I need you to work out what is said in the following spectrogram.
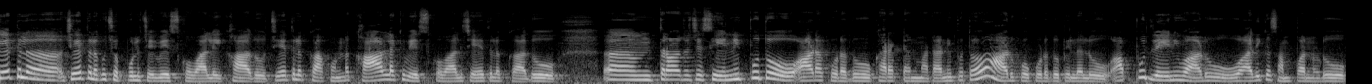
చేతుల చేతులకు చెప్పులు చే- వేసుకోవాలి. కాదు. చేతులకు కాకుండా కాళ్ళకి వేసుకోవాలి. చేతులకు కాదు. తర్వాత వచ్చేసి నిప్పుతో ఆడకూడదు. కరెక్ట్ అన్నమాట. నిప్పుతో ఆడుకోకూడదు పిల్లలు. అప్పు లేనివాడు అధిక సంపన్నుడు.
